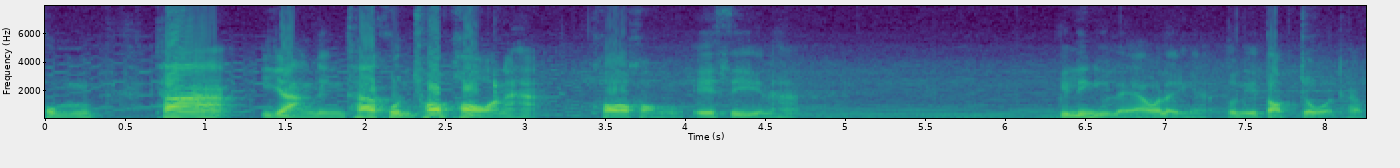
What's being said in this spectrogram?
ผมถ้าอีกอย่างหนึ่งถ้าคนชอบพอนะฮะคอของ AC นะฮะฟีลลิ่งอยู่แล้วอะไรเงี้ยตัวนี้ตอบโจทย์ครับ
